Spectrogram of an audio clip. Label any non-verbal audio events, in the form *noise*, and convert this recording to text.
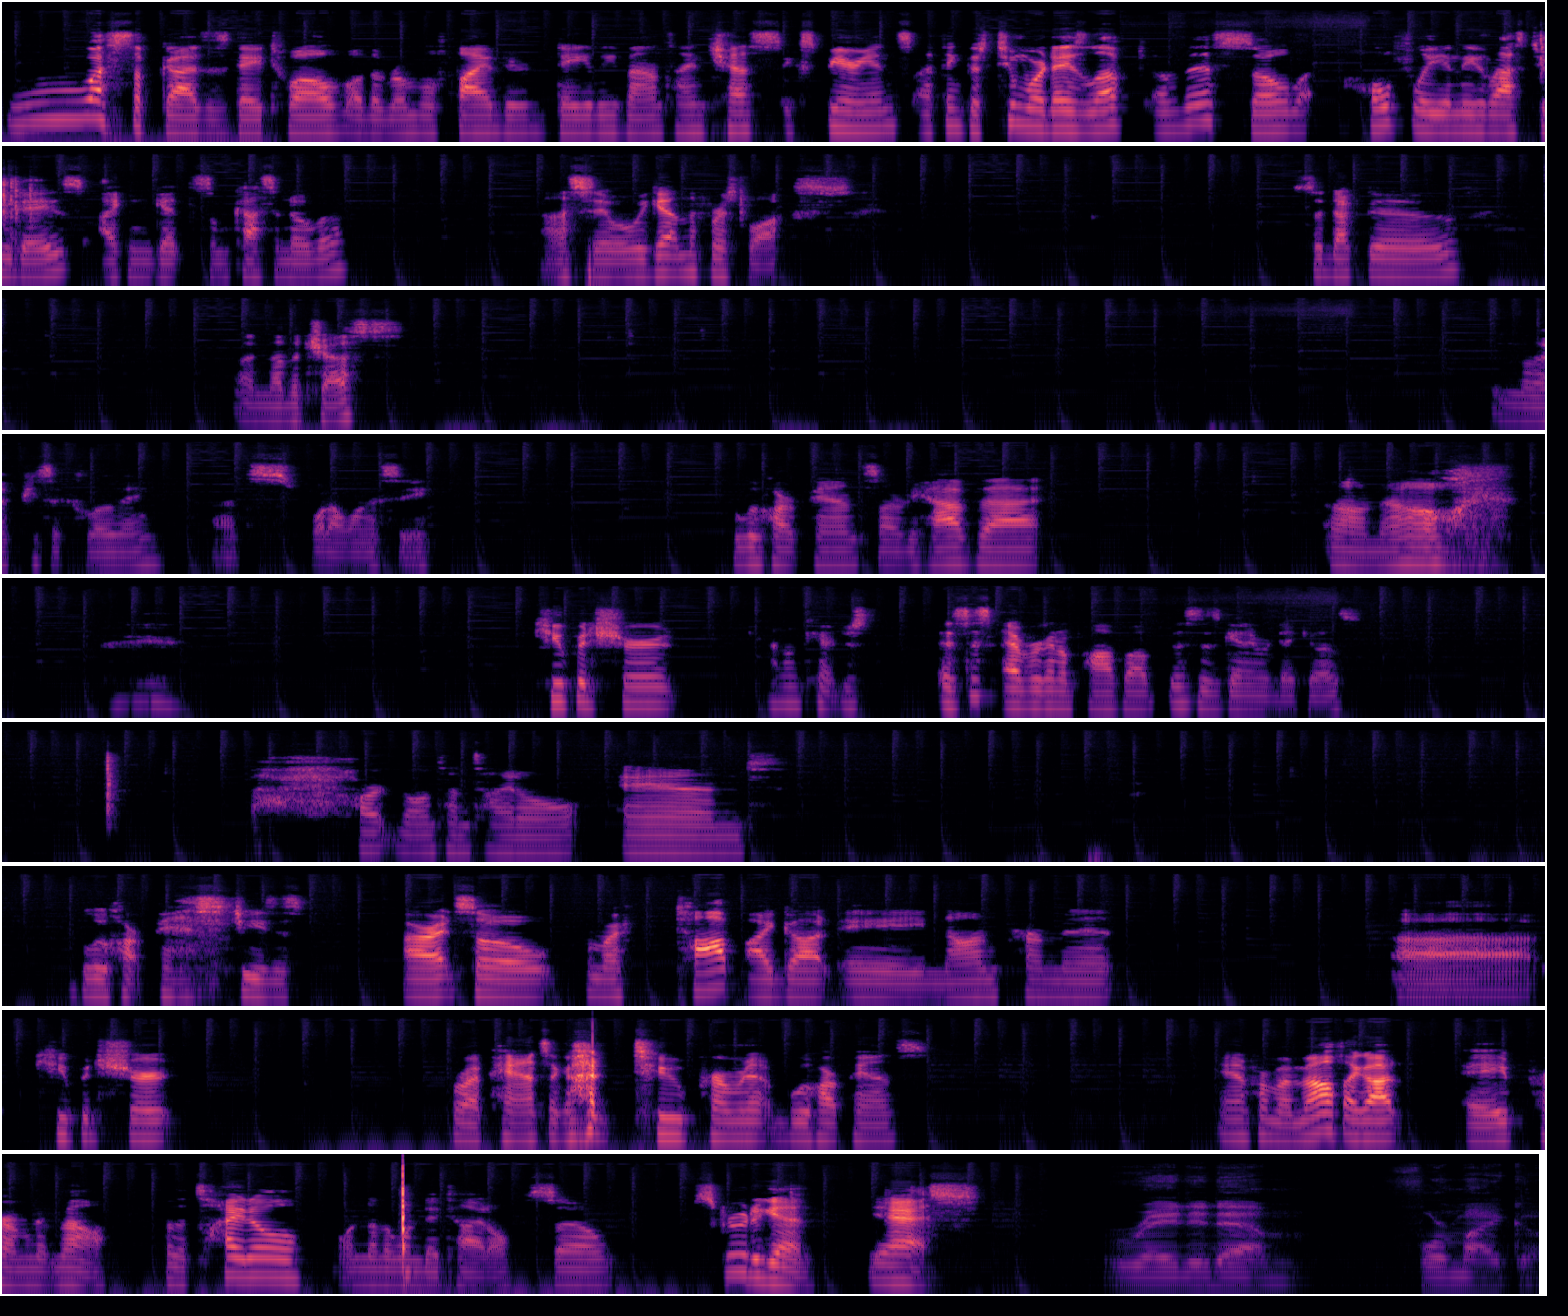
What's up guys, it's day 12 of the Rumble Fighter Daily Valentine Chests Experience. I think there's two more days left of this, so hopefully in these last two days I can get some Casanova. Let's see what we get in the first box. Seductive. Another chest. Another piece of clothing. That's what I want to see. Blue heart pants, I already have that. Oh no. *laughs* Cupid shirt. I don't care. Just is this ever gonna pop up? This is getting ridiculous. *sighs* Heart Valentine title and blue heart pants. *laughs* Jesus. All right. So for my top, I got a non-permanent uh, Cupid shirt. For my pants, I got *laughs* two permanent blue heart pants. And for my mouth, I got a permanent mouth. For the title, another one day title. So, screwed again. Yes. Rated M for Michael.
